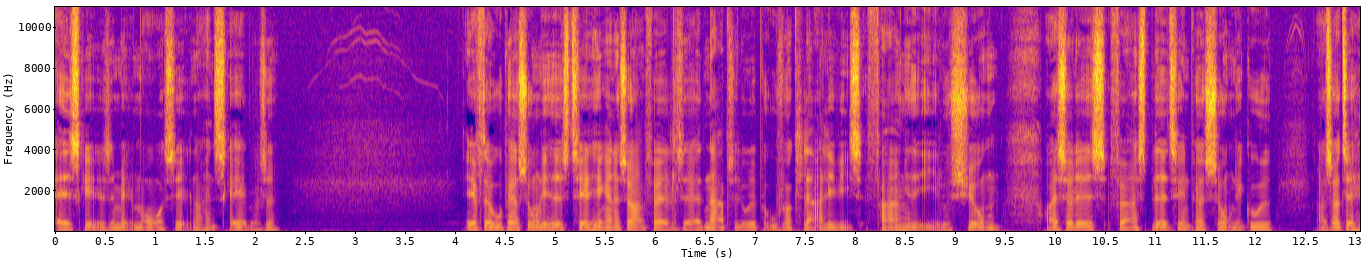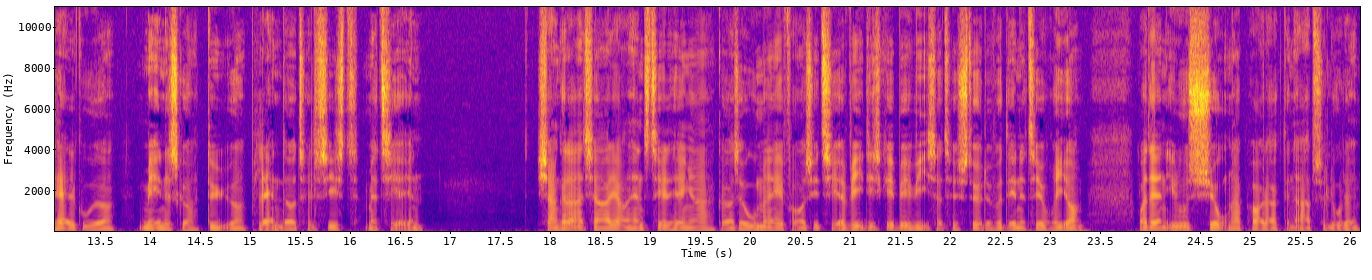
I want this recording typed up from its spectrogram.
adskillelse mellem oversælen og hans skabelse. Efter upersonlighedstilhængernes opfattelse er den absolute på uforklarlig vis fanget i illusion, og er således først blevet til en personlig Gud, og så til halvguder, mennesker, dyr, planter og til sidst materien. Shankaracharya og hans tilhængere gør sig umage for at citere vediske beviser til støtte for denne teori om, hvordan illusion har pålagt den absolute.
